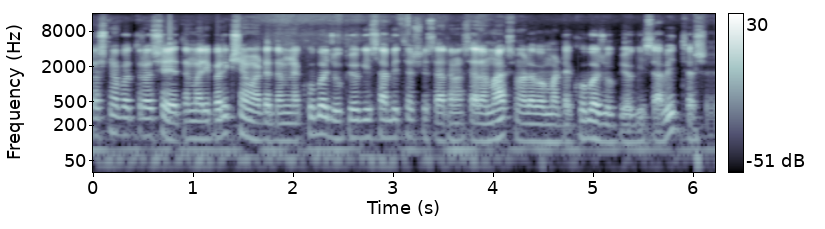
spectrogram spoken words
પ્રશ્નપત્ર છે તમારી પરીક્ષા માટે તમને ખૂબ જ ઉપયોગી સાબિત થશે, સારામાં સારા માર્ક્સ મેળવવા માટે ખૂબ જ ઉપયોગી સાબિત થશે.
